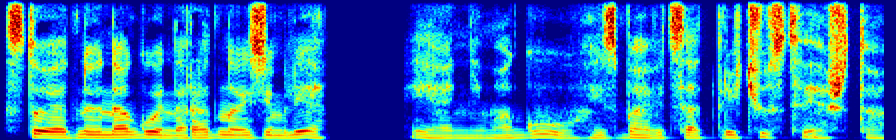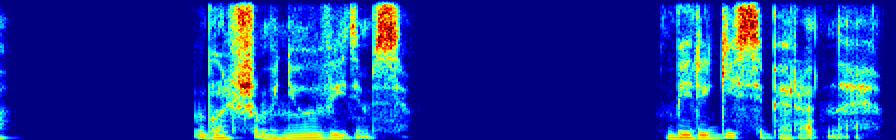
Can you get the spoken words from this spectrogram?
стоя одной ногой на родной земле, я не могу избавиться от предчувствия, что больше мы не увидимся. Береги себя, родная.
